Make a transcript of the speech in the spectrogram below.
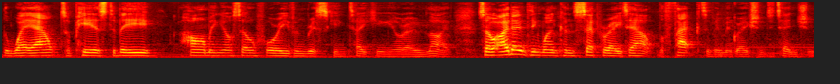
the way out appears to be harming yourself or even risking taking your own life. So I don't think one can separate out the fact of immigration detention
